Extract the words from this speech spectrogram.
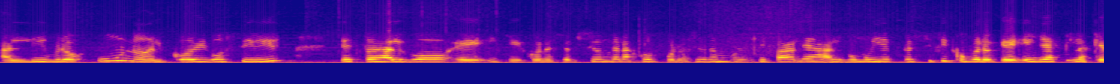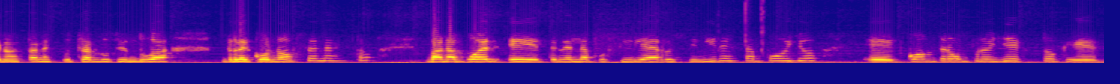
al, libro 1 del Código Civil, esto es algo, eh, y que con excepción de las corporaciones municipales, es algo muy específico, pero que ellas, las que nos están escuchando sin duda, reconocen esto, van a poder eh, tener la posibilidad de recibir este apoyo eh, contra un proyecto que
